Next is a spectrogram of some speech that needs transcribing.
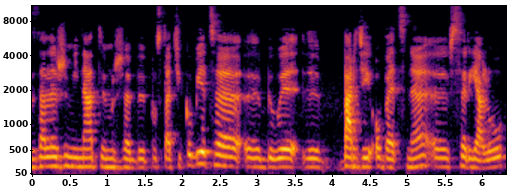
zależy mi na tym, żeby postaci kobiece były bardziej obecne w serialu,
